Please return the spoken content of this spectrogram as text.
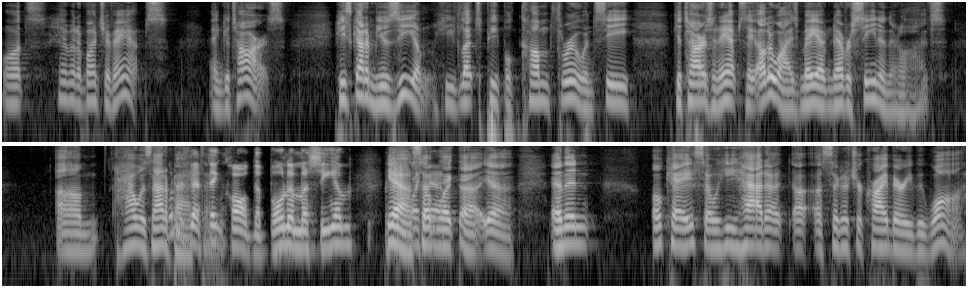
Well, it's him and a bunch of amps and guitars. He's got a museum. He lets people come through and see guitars and amps they otherwise may have never seen in their lives. Um, how is that a What bad is that thing? thing called? The Bonamaseum? Yeah, like something that? like that. Yeah, and then okay, so he had a, a, a signature Cry Baby wah.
